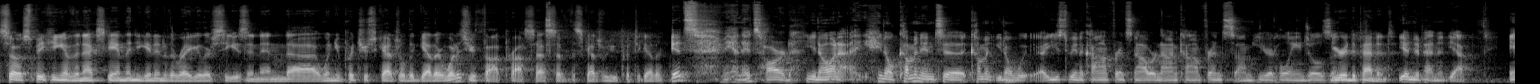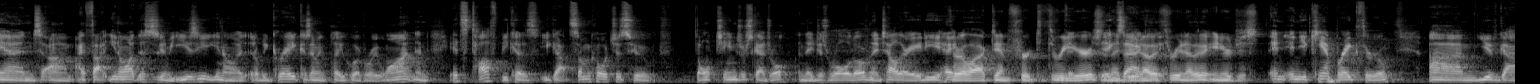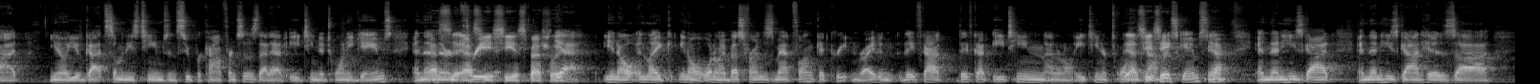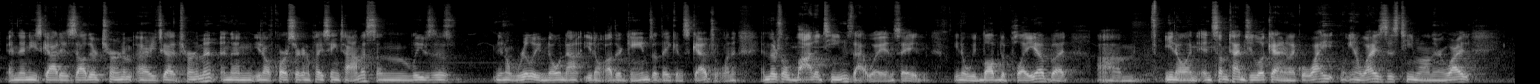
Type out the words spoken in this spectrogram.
So speaking of the next game, then you get into the regular season, and uh, when you put your schedule together, what is your thought process of the schedule you put together? It's man, it's hard, you know. And I, you know, coming into coming, you know, I used to be in a conference. Now we're non-conference. I'm here at Holy Angels. and- You're independent. Yeah, independent, yeah. And um, I thought, you know what, this is going to be easy. You know, it'll be great because then we can play whoever we want. And it's tough because you got some coaches who don't change their schedule and they just roll it over and they tell their AD, hey, They're locked in for three years, and then do another three, another, and you're just and, and you can't break through. Um, you've got you know you've got some of these teams in super conferences that have 18 to 20 games, and then they're in S- three. SEC especially. Yeah, you know, and like you know, one of my best friends is Matt Funk at Cretin, right? And they've got they've got 18, I don't know, 18 or 20 SEC? conference games. Yeah. and then he's got and then he's got his uh, and then he's got his other tournament. He's got a tournament, and then you know, of course, they're going to play St. Thomas, and leaves his you know really no not you know other games that they can schedule. And and there's a lot of teams that way and say you know we'd love to play you but um, you know and, and sometimes you look at it and like well why you know why is this team on there? Why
